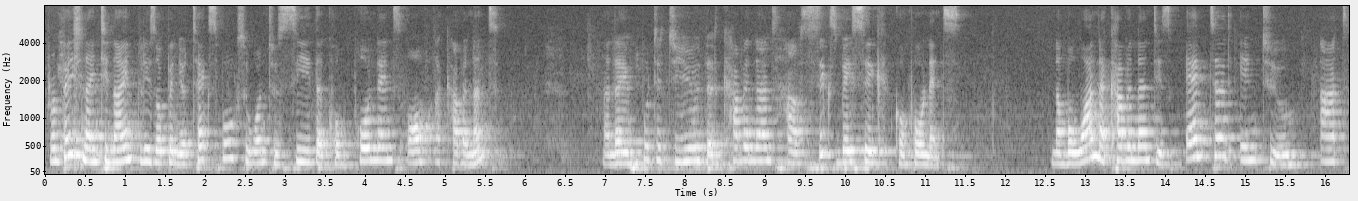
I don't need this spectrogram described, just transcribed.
From page 99, please open your textbooks. We want to see the components of a covenant. And I put it to you that covenants have six basic components. Number one, a covenant is entered into at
